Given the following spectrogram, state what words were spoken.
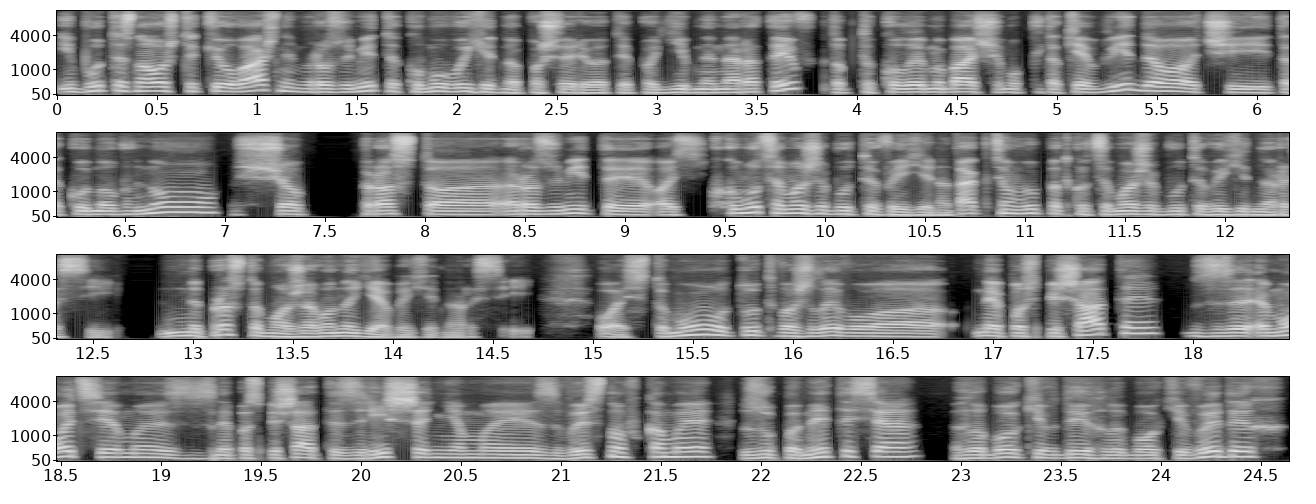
І бути знову ж таки уважним, розуміти, кому вигідно поширювати подібний наратив. Тобто, коли ми бачимо таке відео чи таку новину, щоб просто розуміти, ось кому це може бути вигідно. Так, в цьому випадку це може бути вигідно Росії. Не просто може, воно є вигідно Росії. Ось тому тут важливо не поспішати з емоціями, з не поспішати з рішеннями, з висновками, зупинитися, глибокий вдих, глибокий видих.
